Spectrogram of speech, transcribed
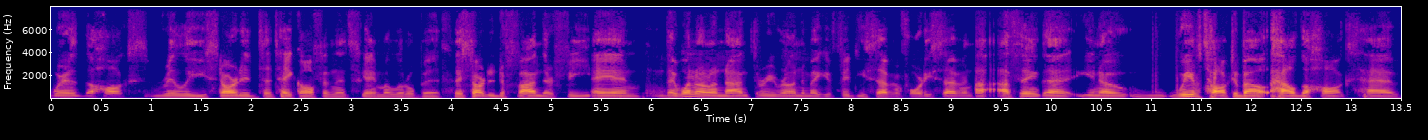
where the Hawks really started to take off in this game a little bit. They started to find their feet, and they went on a 9 3 run to make it 57 47. I, I think that, you know, we've talked about how the Hawks have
